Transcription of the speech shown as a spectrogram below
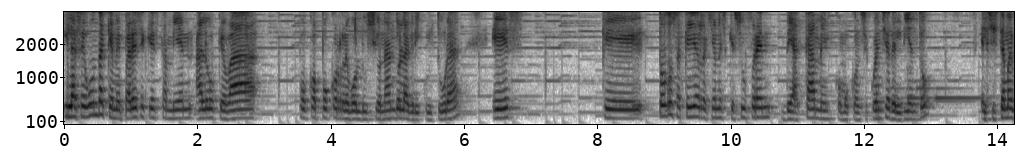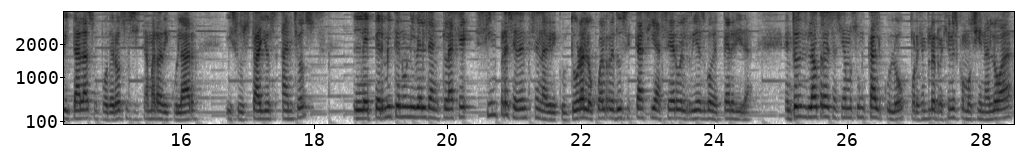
Y la segunda que me parece que es también algo que va poco a poco revolucionando la agricultura es que todas aquellas regiones que sufren de acame como consecuencia del viento, el sistema Vitala, su poderoso sistema radicular y sus tallos anchos le permiten un nivel de anclaje sin precedentes en la agricultura, lo cual reduce casi a cero el riesgo de pérdida. Entonces la otra vez hacíamos un cálculo, por ejemplo, en regiones como Sinaloa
